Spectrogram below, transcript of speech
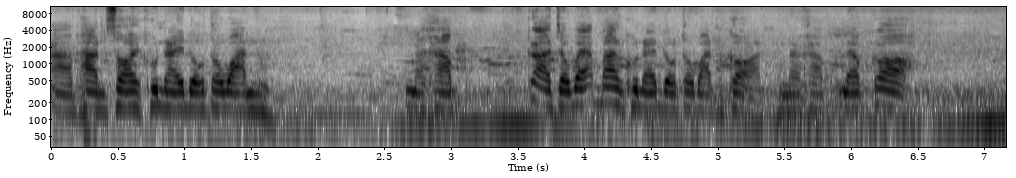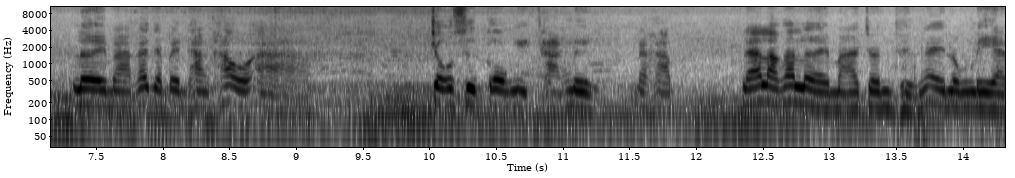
อ่าผ่านซอยคุณนายดวงตะวันนะครับ ก็อาจจะแวะบ้านคุณนายดวงตะวันก่อนนะครับ แล้วก็เลยมาก็จะเป็นทางเข้าอ่าโจซือกงอีกทางหนึ่งนะครับ แล้วเราก็เลยมาจนถึงไอ้โรงเรียน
